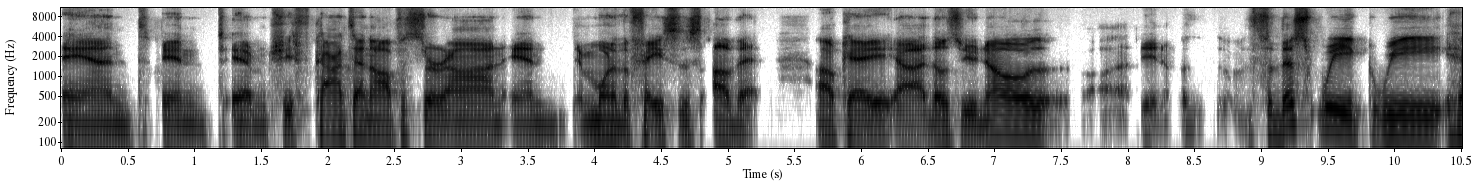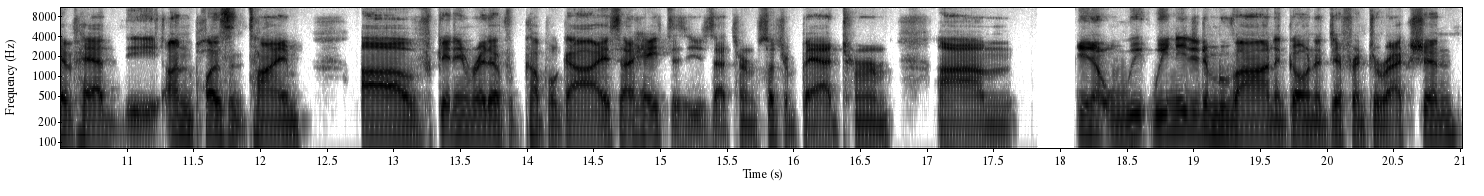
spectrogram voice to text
and and am chief content officer on and am one of the faces of it. Okay, uh, those of you know, uh, you know. So this week we have had the unpleasant time of getting rid of a couple guys. I hate to use that term, such a bad term. Um, you know, we, we needed to move on and go in a different direction,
